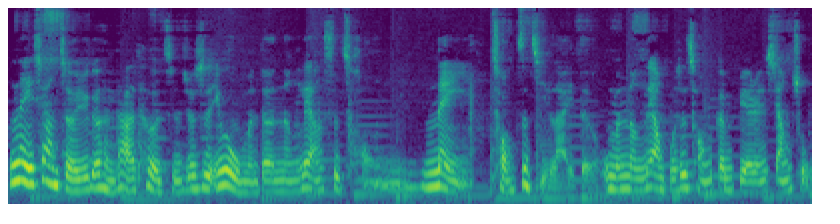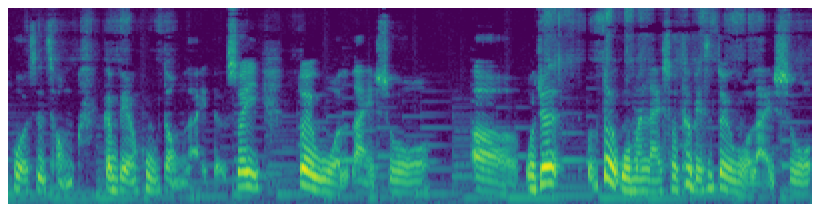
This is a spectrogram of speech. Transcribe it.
内向者有一个很大的特质，就是因为我们的能量是从内从自己来的，我们能量不是从跟别人相处或者是从跟别人互动来的。所以对我来说，呃，我觉得对我们来说，特别是对我来说，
